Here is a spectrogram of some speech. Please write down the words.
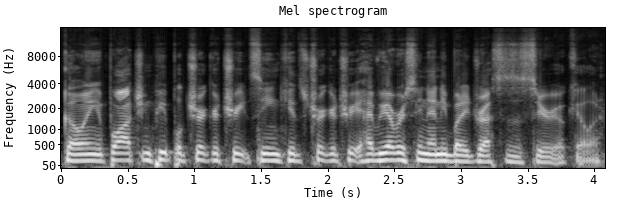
going watching people trick or treat, seeing kids trick or treat, have you ever seen anybody dressed as a serial killer?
